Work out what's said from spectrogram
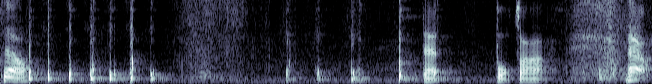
tell, that bolts on. Now,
